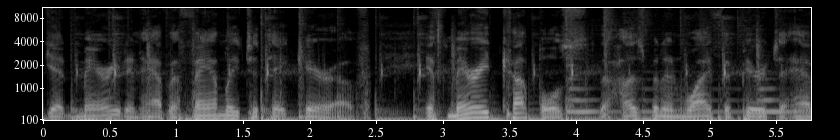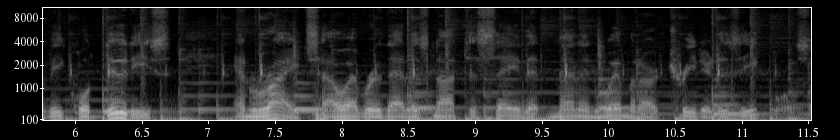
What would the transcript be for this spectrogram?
get married, and have a family to take care of. If married couples, the husband and wife appear to have equal duties and rights. However, that is not to say that men and women are treated as equals.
